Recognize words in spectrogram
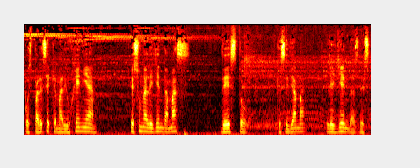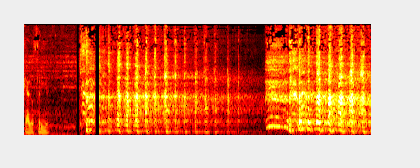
pues parece que María Eugenia es una leyenda más de esto que se llama leyendas de escalofrío.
